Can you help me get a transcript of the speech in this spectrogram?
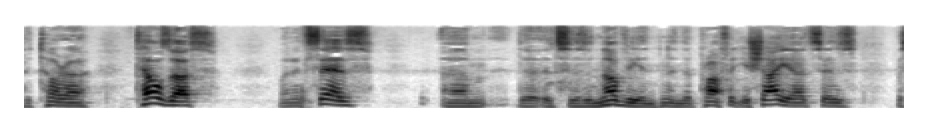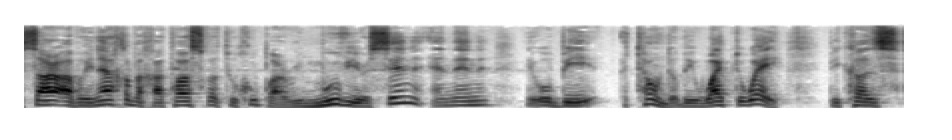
the Torah tells us when it says um, the, it says a Navi in, in the prophet Yeshaya. It says Remove your sin, and then it will be atoned. It'll be wiped away because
